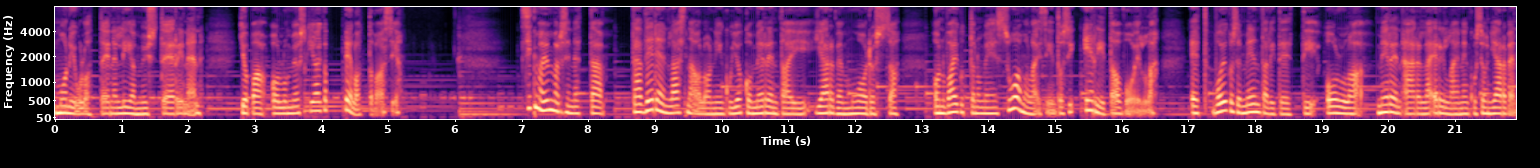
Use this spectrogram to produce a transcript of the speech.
moniulotteinen, liian mysteerinen, jopa ollut myöskin aika pelottava asia. Sitten mä ymmärsin, että tämä veden läsnäolo niin kuin joko meren tai järven muodossa on vaikuttanut meihin suomalaisiin tosi eri tavoilla. Että voiko se mentaliteetti olla meren äärellä erilainen kuin se on järven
